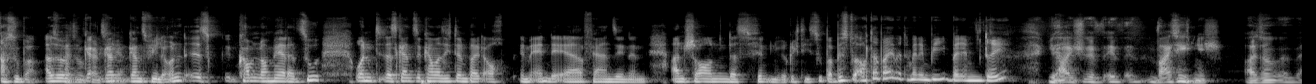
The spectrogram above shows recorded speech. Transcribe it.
Ach super. Also, Also ga- ganz ganz, viele. ganz viele. Und es kommen noch mehr dazu. Und das Ganze kann man sich dann bald auch im NDR-Fernsehen anschauen. Das finden wir richtig super. Bist du auch dabei bei dem, bei dem Dreh? Ja, ich äh, äh, weiß ich nicht. Also, äh,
